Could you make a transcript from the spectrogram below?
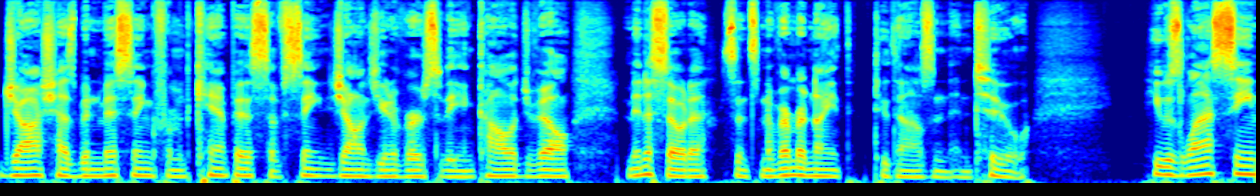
Josh has been missing from the campus of St. John's University in Collegeville, Minnesota since November 9th, 2002. He was last seen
